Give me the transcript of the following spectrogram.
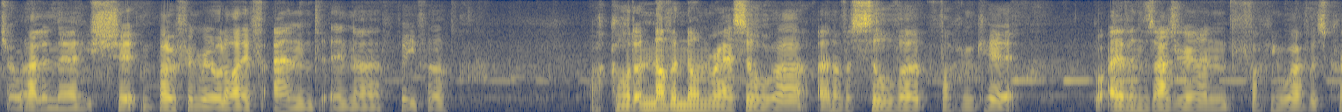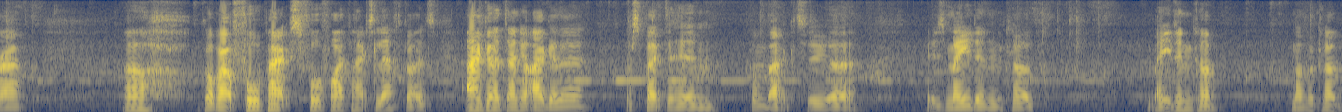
Joe Allen there, he's shit, both in real life and in uh, FIFA. Oh god, another non-rare silver, another silver fucking kit. Got Evans, Adrian, fucking worthless crap. Oh, got about four packs, four five packs left, guys. Agger, Daniel Agger there. Respect to him. Gone back to uh, his maiden club. Maiden Club? Mother Club?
